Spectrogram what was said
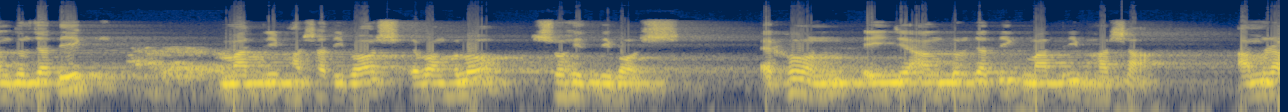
আন্তর্জাতিক মাতৃভাষা দিবস এবং হলো শহীদ দিবস। এখন এই যে আন্তর্জাতিক মাতৃভাষা, আমরা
